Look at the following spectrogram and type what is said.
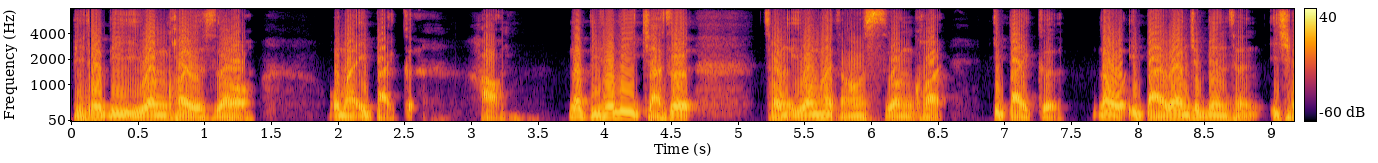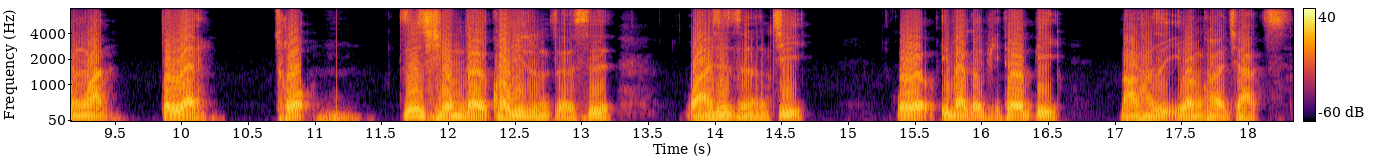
比特币一万块的时候，我买一百个。好，那比特币假设从一万块涨到十万块，一百个，那我一百万就变成一千万，对不对？错，之前的会计准则是，我还是只能记。我有一百个比特币，然后它是一万块的价值，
